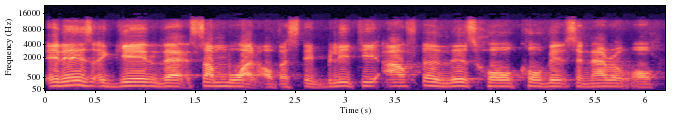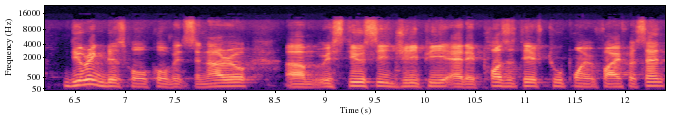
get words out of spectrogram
it is again that somewhat of a stability after this whole COVID scenario or during this whole COVID scenario um, we still see GDP at a positive 2.5%,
